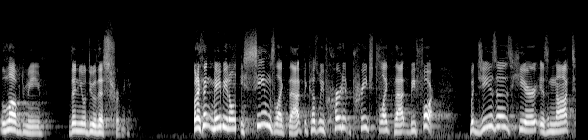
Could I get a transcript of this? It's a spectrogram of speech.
loved me, then you'll do this for me. But I think maybe it only seems like that because we've heard it preached like that before. But Jesus here is not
